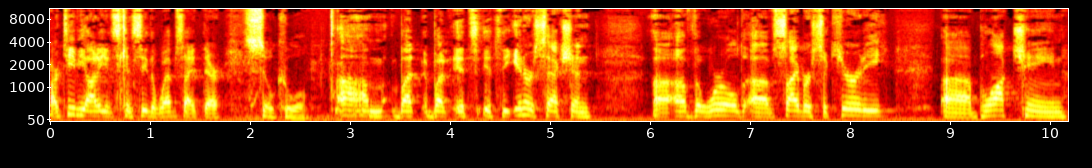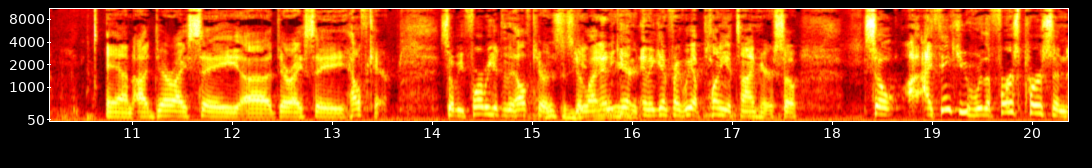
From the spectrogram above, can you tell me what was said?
Our TV audience can see the website there. So cool. Um, but but it's it's the intersection uh, of the world of cybersecurity, uh, blockchain, and uh, dare I say uh, dare I say healthcare. So before we get to the healthcare This is line, and getting again weird. and again, Frank, we have plenty of time here. So. So I I think you were the first person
